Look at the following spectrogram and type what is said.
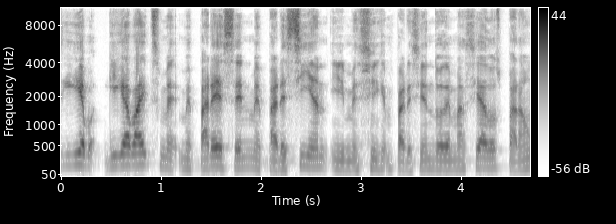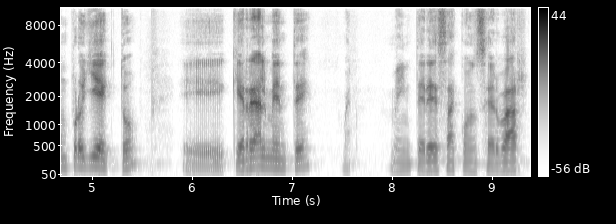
em, gigabytes me, parecen, me parecían y me siguen pareciendo demasiados para un proyecto eh, que realmente me interesa conservar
